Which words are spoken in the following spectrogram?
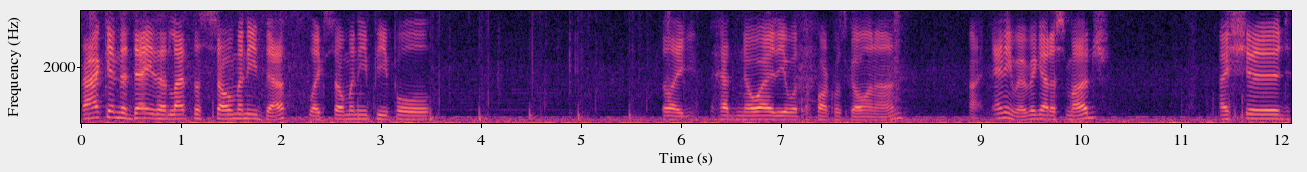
Back in the day, that led to so many deaths, like so many people like, had no idea what the fuck was going on. Alright, anyway, we got a smudge. I should...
